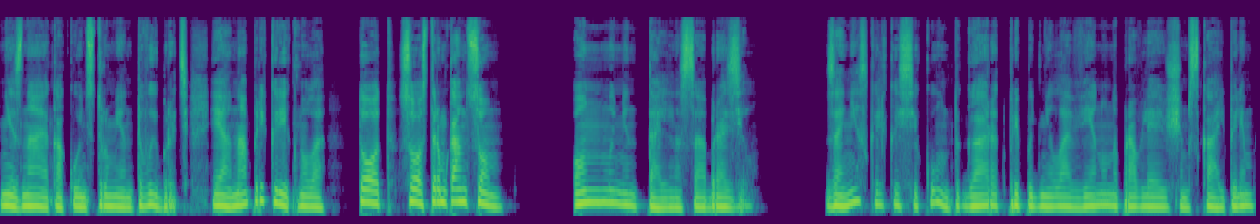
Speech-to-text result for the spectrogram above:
не зная, какой инструмент выбрать, и она прикрикнула «Тот, с острым концом!». Он моментально сообразил. За несколько секунд Гаррет приподняла вену направляющим скальпелем,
